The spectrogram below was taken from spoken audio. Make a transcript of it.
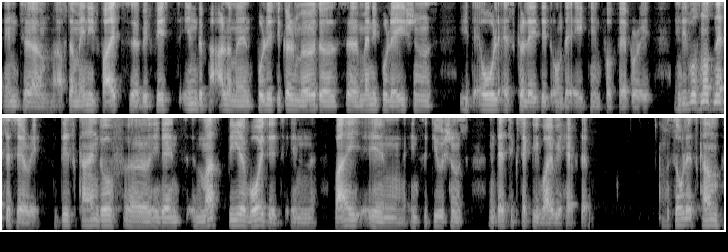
And um, after many fights uh, with fists in the parliament political murders uh, manipulations it all escalated on the 18th of February and it was not necessary this kind of uh, events must be avoided in by um, institutions, and that's exactly why we have them. So let's come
